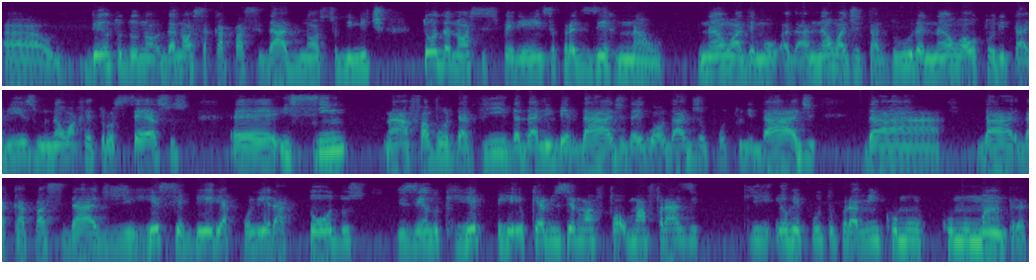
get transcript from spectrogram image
ah, dentro no, da nossa capacidade, do nosso limite, toda a nossa experiência para dizer não. Não à, demo, não à ditadura, não ao autoritarismo, não a retrocessos, eh, e sim né, a favor da vida, da liberdade, da igualdade de oportunidade, da, da, da capacidade de receber e acolher a todos, dizendo que, eu quero dizer uma, uma frase que eu reputo para mim como, como mantra,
